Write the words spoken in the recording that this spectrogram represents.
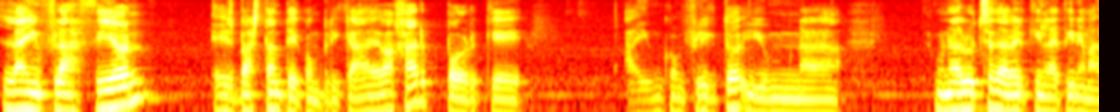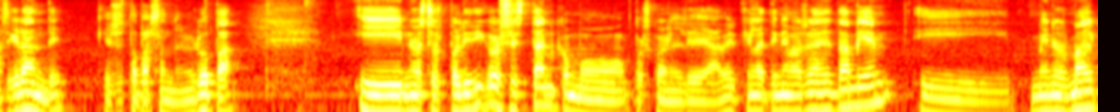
la inflación es bastante complicada de bajar porque hay un conflicto y una, una lucha de a ver quién la tiene más grande, que eso está pasando en Europa. Y nuestros políticos están como, pues con el de a ver quién la tiene más grande también, y menos mal,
